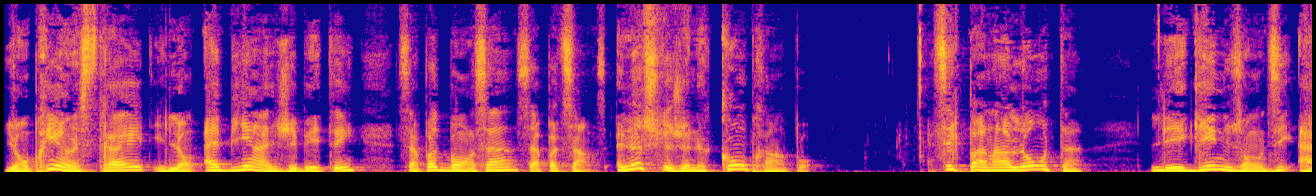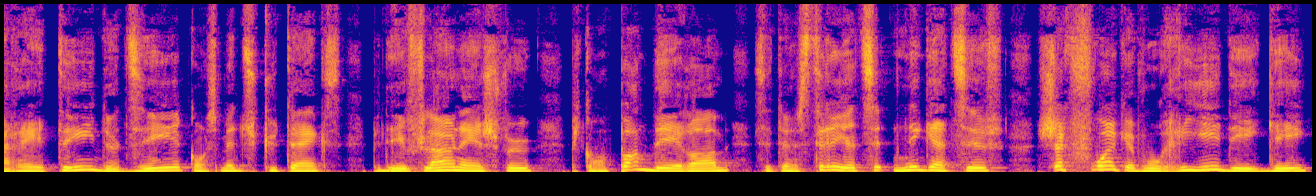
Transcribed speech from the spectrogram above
Ils ont pris un straight, ils l'ont habillé en LGBT. Ça n'a pas de bon sens, ça n'a pas de sens. Et là, ce que je ne comprends pas, c'est que pendant longtemps, les gays nous ont dit arrêtez de dire qu'on se met du cutex, puis des fleurs dans les cheveux, puis qu'on porte des robes. C'est un stéréotype négatif. Chaque fois que vous riez des gays,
